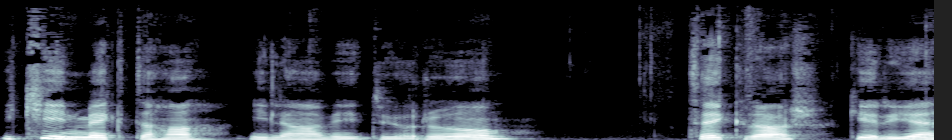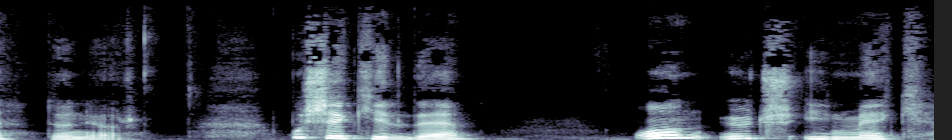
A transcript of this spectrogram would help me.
2 ilmek daha ilave ediyorum. Tekrar geriye dönüyorum. Bu şekilde 13 ilmek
